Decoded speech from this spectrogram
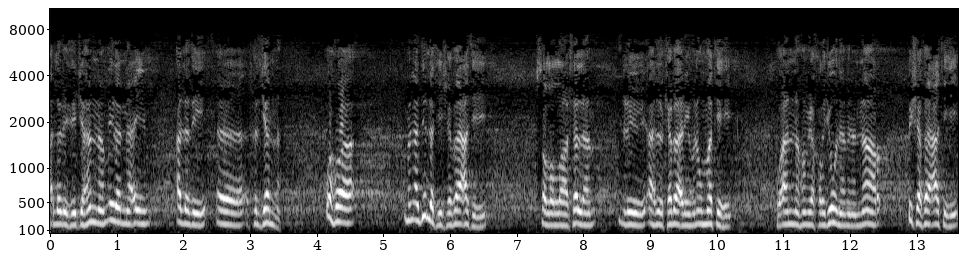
الذي في جهنم إلى النعيم الذي في الجنة. وهو من أدلة شفاعته. صلى الله عليه وسلم لأهل الكبائر من أمته وأنهم يخرجون من النار بشفاعته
